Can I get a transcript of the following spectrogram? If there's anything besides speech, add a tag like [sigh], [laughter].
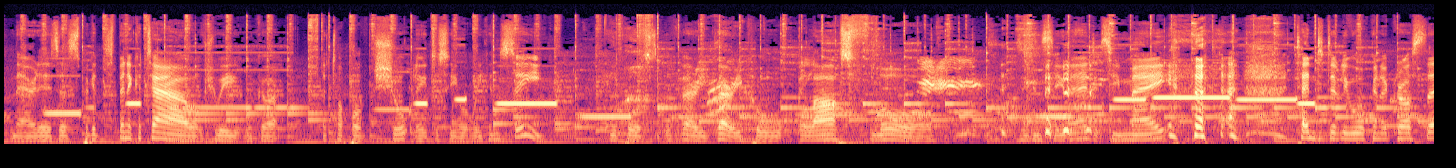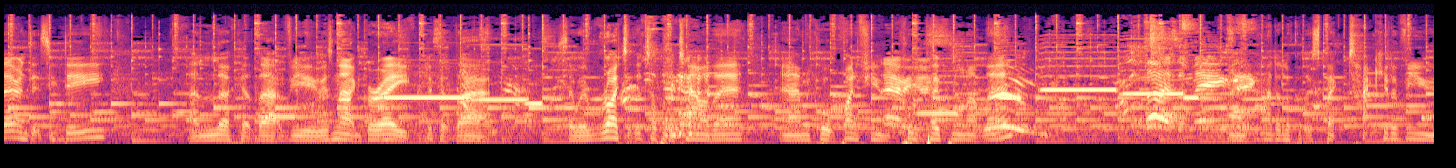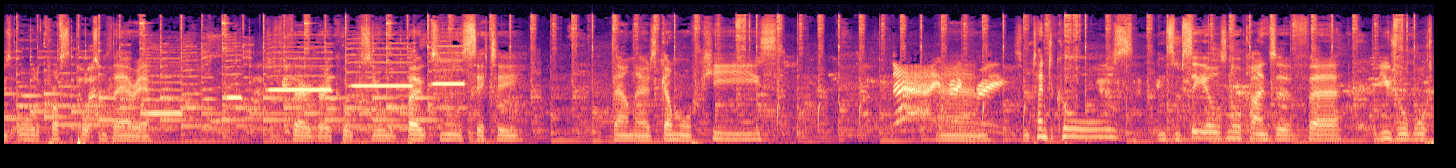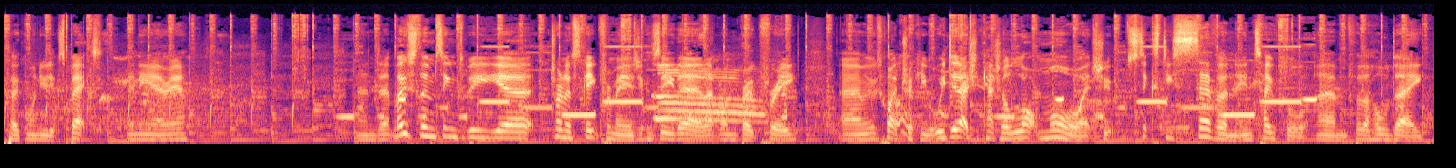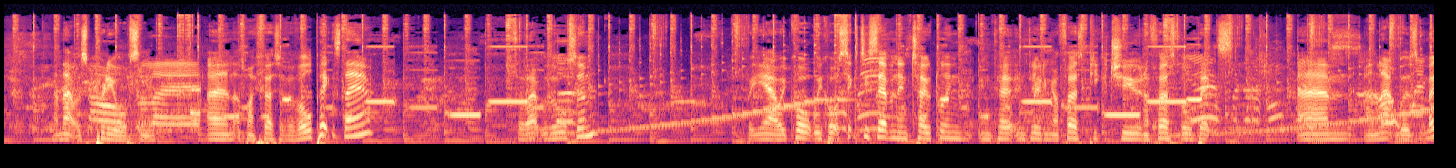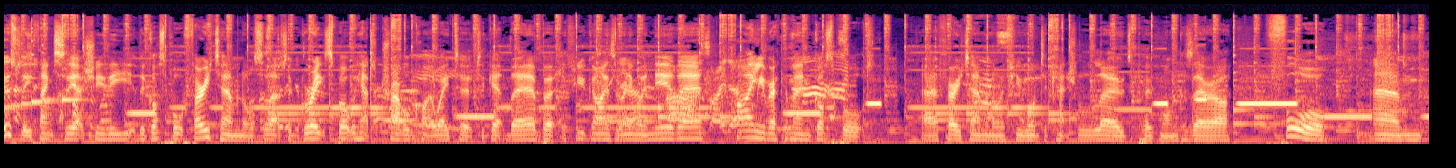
There it is, the Spinnaker Tower, which we will go up the top of shortly to see what we can see. And of course, the very, very cool glass floor. As you can see there, Ditzy May [laughs] tentatively walking across there, and Ditzy D. And look at that view, isn't that great? Look at that. So we're right at the top of the tower there, and we caught quite a few cool Pokemon up there. That is amazing. And had a look at the spectacular views all across the Portsmouth area. Very, very cool to see all the boats and all the city. Down there is Gunwharf Quays, and some Tentacools, and some seals, and all kinds of uh, the usual water Pokemon you'd expect in the area. And uh, most of them seem to be uh, trying to escape from me, as you can see there. That one broke free. Um, it was quite tricky, but we did actually catch a lot more. Actually, 67 in total um, for the whole day, and that was pretty awesome. And that's my first ever Vulpix there. So that was awesome. But yeah, we caught we caught 67 in total, in, in, including our first Pikachu and our first Vulpix. Um, and that was mostly thanks to the, actually the, the Gosport ferry terminal. So that's a great spot. We had to travel quite a way to, to get there, but if you guys are anywhere near there, highly recommend Gosport uh, ferry terminal if you want to catch loads of Pokemon because there are four um,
